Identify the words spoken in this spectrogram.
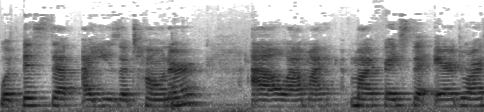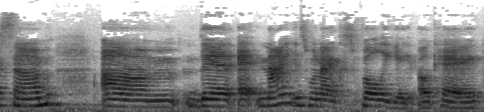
With this step, I use a toner. I allow my, my face to air dry some. Um, then at night is when I exfoliate, okay?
